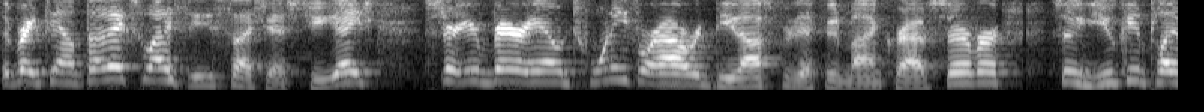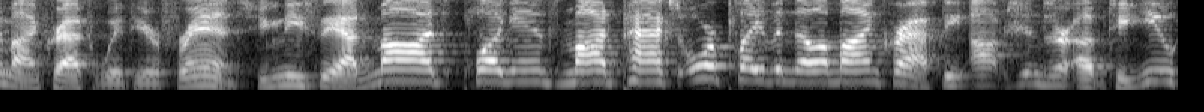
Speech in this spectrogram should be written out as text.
thebreakdown.xyz slash SGH. Start your very own 24-hour DDoS protected Minecraft server so you can play Minecraft with your friends. You can easily add mods, plugins, mod packs, or play vanilla Minecraft. The options are up to you.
